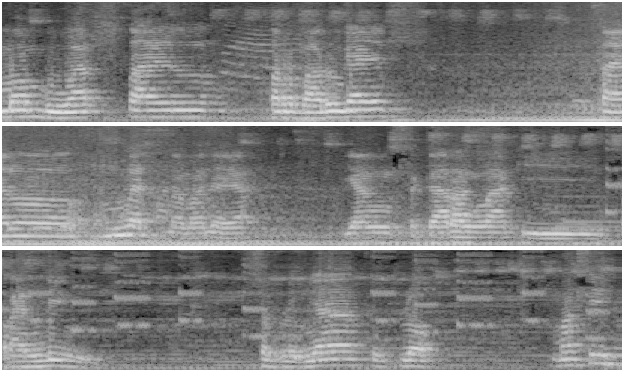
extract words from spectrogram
Membuat style terbaru guys. Style mulet namanya ya. Yang sekarang lagi trending. Sebelumnya kublok. Masih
